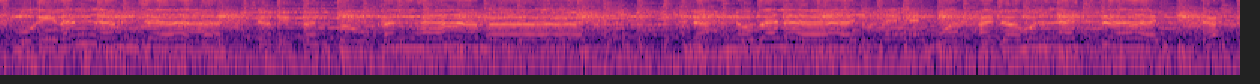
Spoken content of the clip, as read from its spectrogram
يسمو إلى شامخا فوق الهامات. نحن بلد وحده الأجداد تحت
